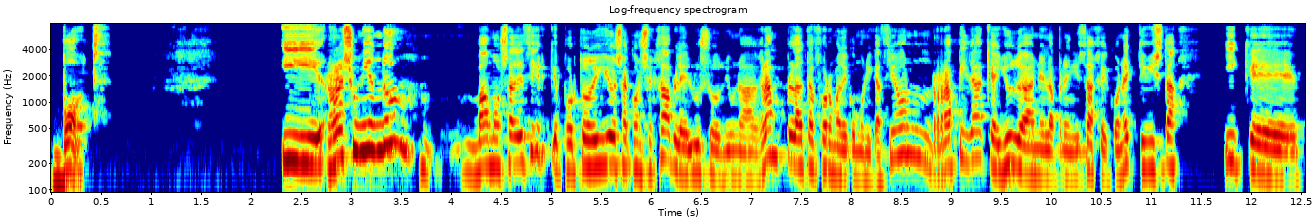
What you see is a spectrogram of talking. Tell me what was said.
bot. Y resumiendo, vamos a decir que por todo ello es aconsejable el uso de una gran plataforma de comunicación rápida que ayuda en el aprendizaje conectivista y que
